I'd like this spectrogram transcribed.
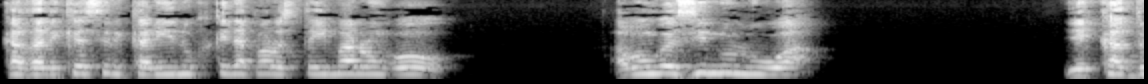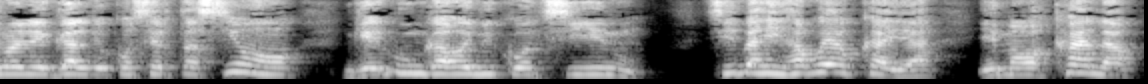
kadhalika serikali inu kakija paro stay marongo. Abongo zinulua ye cadre legal de concertation nge lunga we mi continue sibahi ya yakaya ye mawakala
